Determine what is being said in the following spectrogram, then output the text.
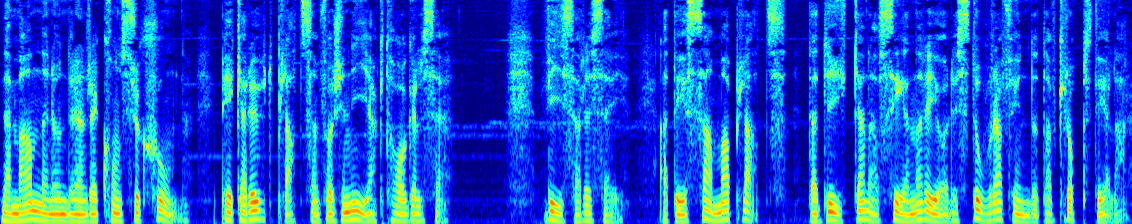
När mannen under en rekonstruktion pekar ut platsen för sin iakttagelse visar det sig att det är samma plats där dykarna senare gör det stora fyndet av kroppsdelar.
